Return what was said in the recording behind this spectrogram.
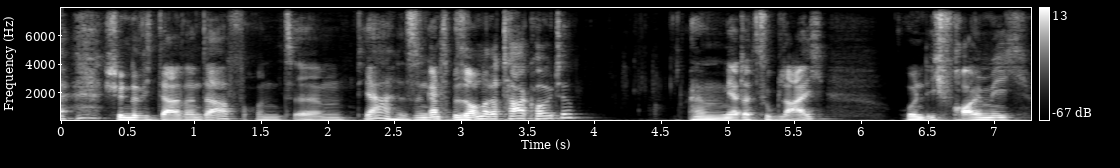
Schön, dass ich da sein darf. Und ähm, ja, es ist ein ganz besonderer Tag heute. Ähm, mehr dazu gleich. Und ich freue mich,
